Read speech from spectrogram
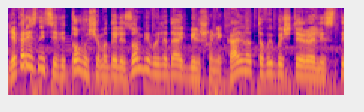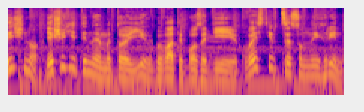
Яка різниця від того, що моделі зомбі виглядають більш унікально та, вибачте, реалістично, якщо єдиною метою їх вбивати поза дією квестів, це сумний грінд?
